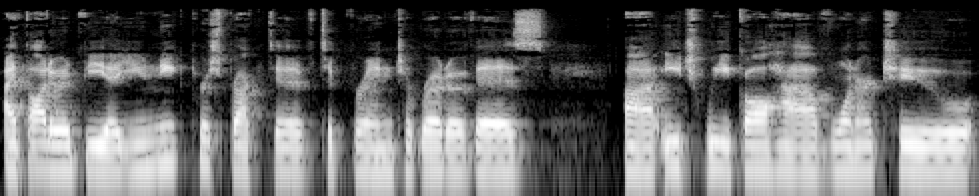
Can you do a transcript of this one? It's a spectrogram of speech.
I thought it would be a unique perspective to bring to RotoViz. Uh, each week, I'll have one or two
